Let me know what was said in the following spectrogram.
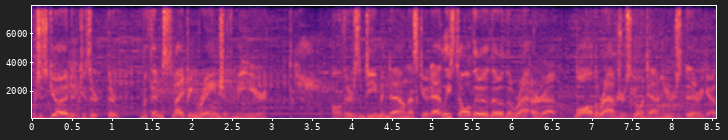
which is good, because they're, they're within sniping range of me here. Oh, there's a demon down, that's good. At least all the, the, the, ra or, uh, well, all the Ravagers going down here, there we go.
